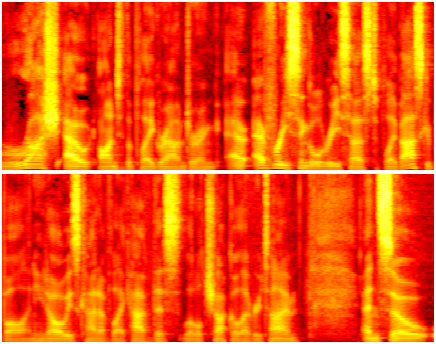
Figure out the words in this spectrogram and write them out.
rush out onto the playground during every single recess to play basketball. And he'd always kind of like have this little chuckle every time. And so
